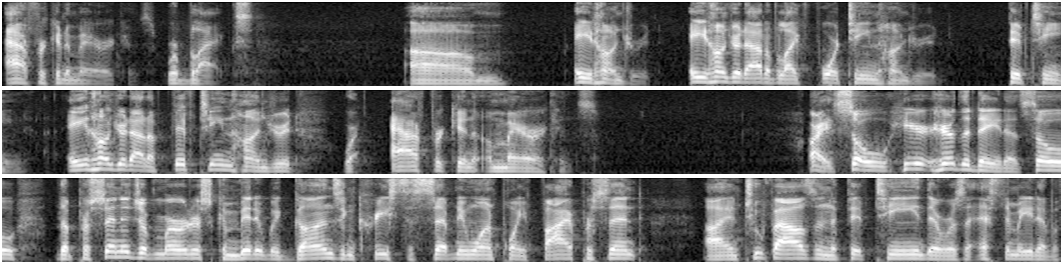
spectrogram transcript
African Americans, were blacks. Um, 800. 800 out of like 1,400, 15. 800 out of 1,500 were African Americans. All right, so here, here are the data. So the percentage of murders committed with guns increased to 71.5%. Uh, in 2015, there was an estimate of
